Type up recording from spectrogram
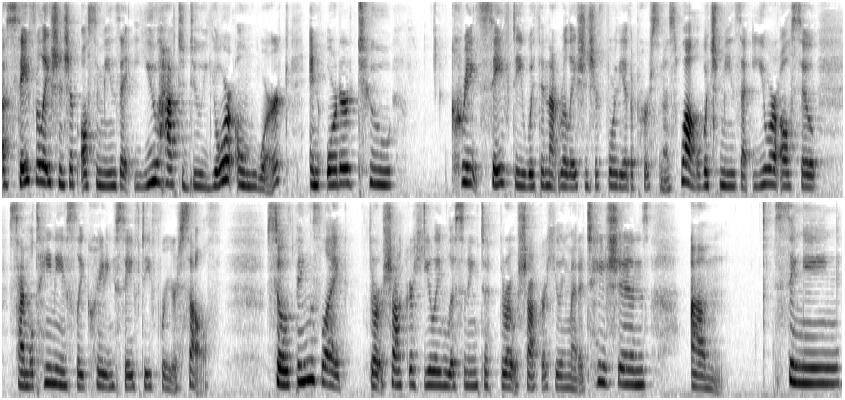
a safe relationship also means that you have to do your own work in order to create safety within that relationship for the other person as well, which means that you are also simultaneously creating safety for yourself. So things like throat chakra healing, listening to throat chakra healing meditations, um, singing,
